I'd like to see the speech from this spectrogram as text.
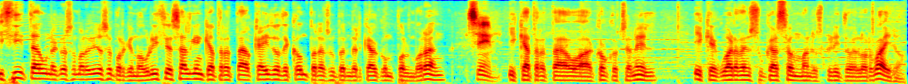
Y cita una cosa maravillosa porque Mauricio es alguien que ha tratado, que ha ido de compra al supermercado con Paul Morán y que ha tratado a Coco Chanel y que guarda en su casa un manuscrito de Lord Byron.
